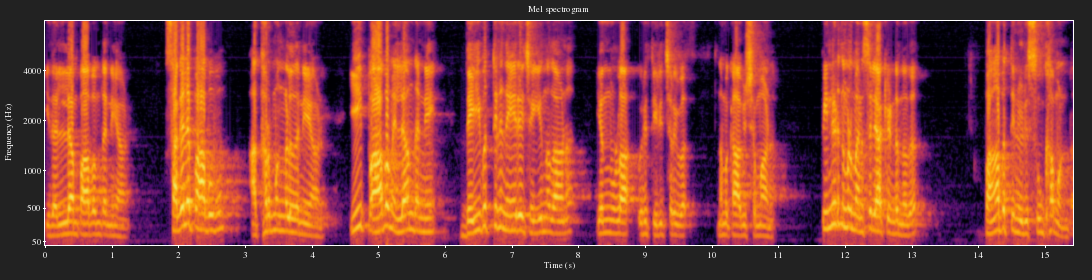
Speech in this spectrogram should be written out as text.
ഇതെല്ലാം പാപം തന്നെയാണ്. സകല പാപവും അധർമ്മങ്ങൾ തന്നെയാണ്. ഈ പാപമെല്ലാം തന്നെ ദൈവത്തിന് നേരെ ചെയ്യുന്നതാണ് എന്നുള്ള ഒരു തിരിച്ചറിവ് നമുക്ക് ആവശ്യമാണ് പിന്നീട് നമ്മൾ മനസ്സിലാക്കേണ്ടുന്നത് പാപത്തിനൊരു സുഖമുണ്ട്.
